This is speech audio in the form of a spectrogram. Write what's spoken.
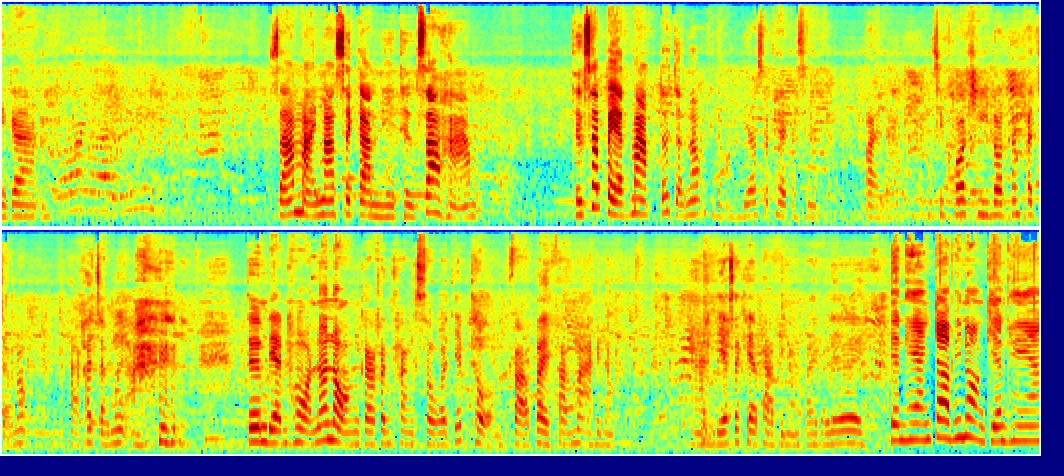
นี่กะสามไหมมาสกันนี่ถึงเศร้าหามถึงสักแปดมัดแล้วจ้ะเนาะพี่น้องเดี๋ยวสักแค่กระสิไปแล้วสิขอขี่รถน้ำข้าเจ้าเนาะ ถ้าข้าจ้าเมื่อเติมแดดหอนนาะหนองกะคันคังซอสเจ็บทองฝาไปฝามาพี่น้องอะเดี๋ยวสแค่พาพี่น้องไปกันเลยเขียนแหงจ้าพี่น้องเขียนแหง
